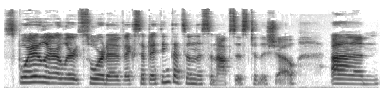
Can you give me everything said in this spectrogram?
spoiler alert sort of except i think that's in the synopsis to the show um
